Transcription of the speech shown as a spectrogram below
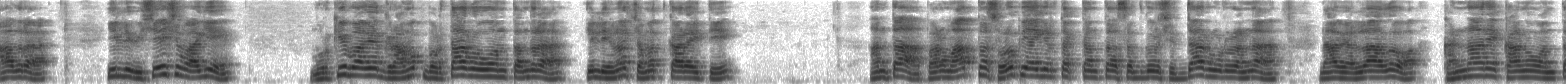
ಆದ್ರೆ ಇಲ್ಲಿ ವಿಶೇಷವಾಗಿ ಮುರ್ಕಿಬಾವಿಯ ಗ್ರಾಮಕ್ಕೆ ಬರ್ತಾರೋ ಅಂತಂದ್ರೆ ಇಲ್ಲಿ ಏನೋ ಚಮತ್ಕಾರ ಐತಿ. ಅಂತ ಪರಮಾತ್ಮ ಸ್ವರೂಪಿಯಾಗಿರ್ತಕ್ಕಂಥ ಸದ್ಗುರು ಸಿದ್ಧಾರೂಢರನ್ನು ನಾವೆಲ್ಲರೂ ಕಣ್ಣಾರೆ ಕಾಣುವಂಥ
